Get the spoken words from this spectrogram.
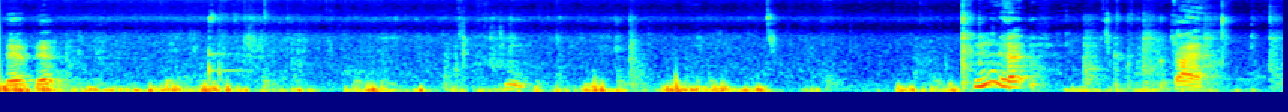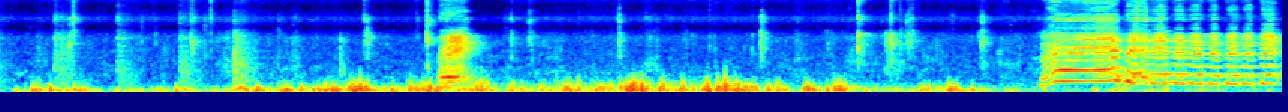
เผ็ดเผ็ดอืมอืมเผ็ดตายเผ็ดเผ็ดเผ็ดเผ็ดเผ็ดเผ็ดเผ็ดเผ็ดเผ็ด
